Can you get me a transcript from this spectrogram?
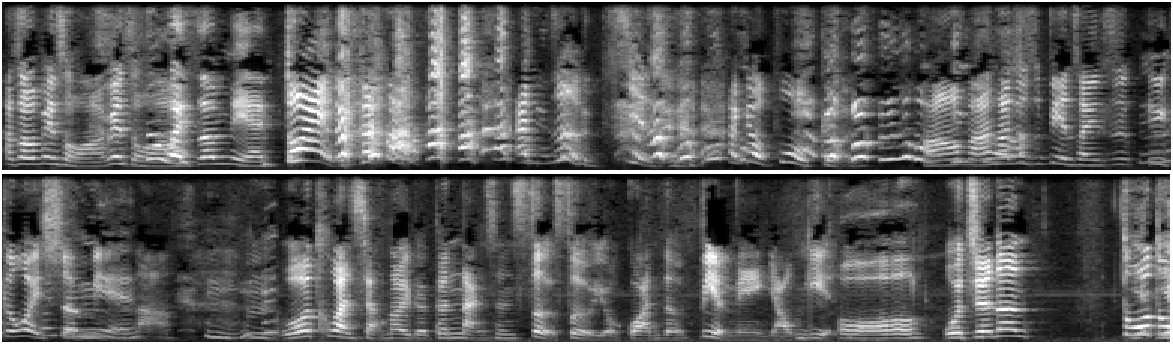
他最后变什么、啊？变什么、啊？卫生棉。对，哎，你这很贱哎、还给我破梗。好，反正他就是变成一只一个卫生棉啦。嗯嗯，我又突然想到一个跟男生色色有关的变美谣言，哦，我觉得多多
